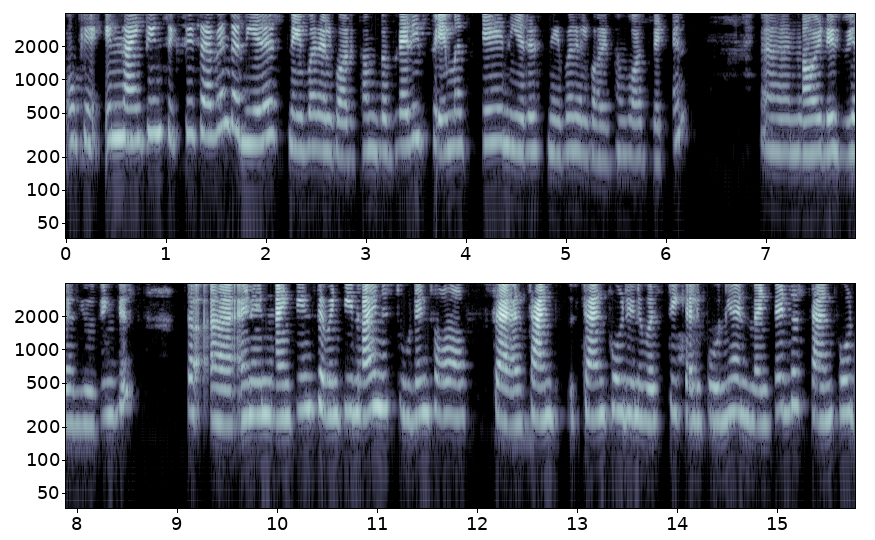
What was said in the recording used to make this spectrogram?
Okay, in 1967, the nearest neighbor algorithm, the very famous K nearest neighbor algorithm was written. Uh, nowadays, we are using this. So, uh, and in 1979, students of Stanford University, California, invented the Stanford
